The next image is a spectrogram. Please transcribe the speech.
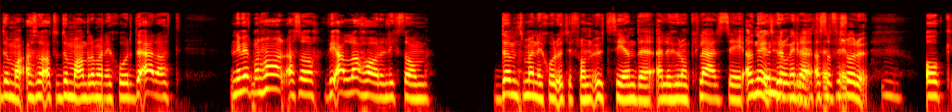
döma, alltså, att döma andra människor, det är att ni vet man har, alltså vi alla har liksom dömt människor utifrån utseende eller hur de klär sig, alltså, ni vet, hur de klär, alltså, typ. förstår du? Och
